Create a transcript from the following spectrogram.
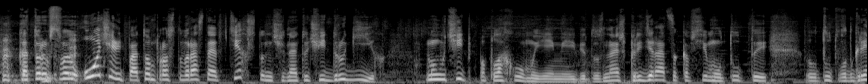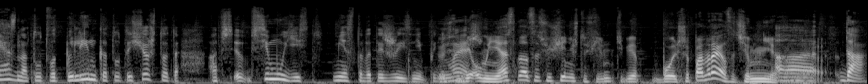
которые, в свою очередь, потом просто вырастают в тех, что начинают учить других. Ну, учить по-плохому, я имею в виду, знаешь, придираться ко всему. Тут ты, тут вот грязно, тут вот пылинка, тут еще что-то. А вс- всему есть место в этой жизни, То есть понимаешь? у меня складывается ощущение, что фильм тебе больше понравился, чем мне А, понравился. да,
